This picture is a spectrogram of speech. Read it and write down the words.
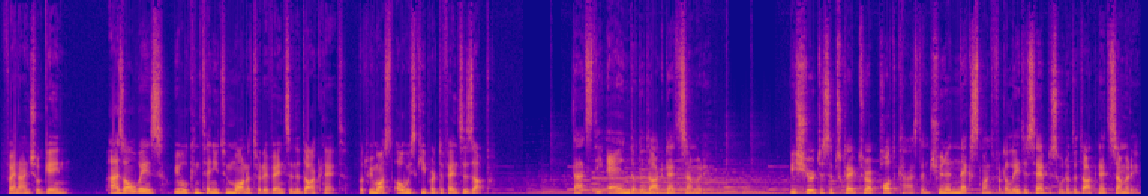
financial gain. As always, we will continue to monitor events in the darknet, but we must always keep our defences up. That's the end of the Darknet summary. Be sure to subscribe to our podcast and tune in next month for the latest episode of the Darknet summary.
